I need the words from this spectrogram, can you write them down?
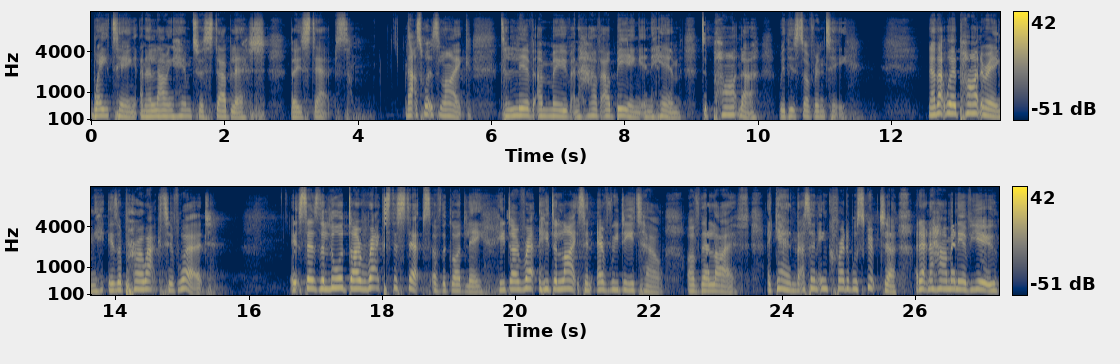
waiting and allowing Him to establish those steps. That's what it's like to live and move and have our being in Him, to partner with His sovereignty. Now, that word partnering is a proactive word. It says the Lord directs the steps of the godly. He, direct, he delights in every detail of their life. Again, that's an incredible scripture. I don't know how many of you,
